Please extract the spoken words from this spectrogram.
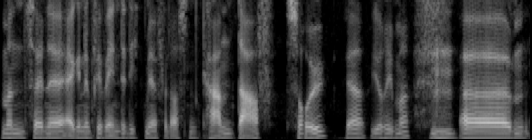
man seine eigenen vier Wände nicht mehr verlassen kann, darf, soll, ja, wie auch immer. Mhm. Ähm,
